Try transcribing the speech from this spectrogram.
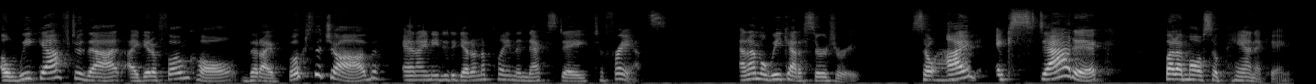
A week after that, I get a phone call that I booked the job and I needed to get on a plane the next day to France and I'm a week out of surgery. So wow. I'm ecstatic, but I'm also panicking.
